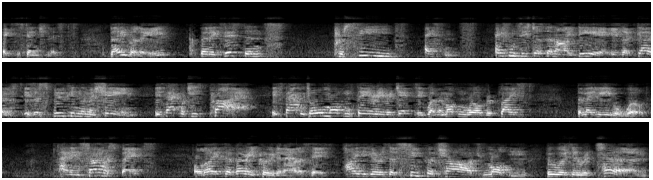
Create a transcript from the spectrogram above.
existentialists. They believe that existence precedes essence. Essence is just an idea, is a ghost, is a spook in the machine, is that which is prior. It's that which all modern theory rejected when the modern world replaced the medieval world. And in some respects, although it's a very crude analysis, Heidegger is a supercharged modern who is a return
